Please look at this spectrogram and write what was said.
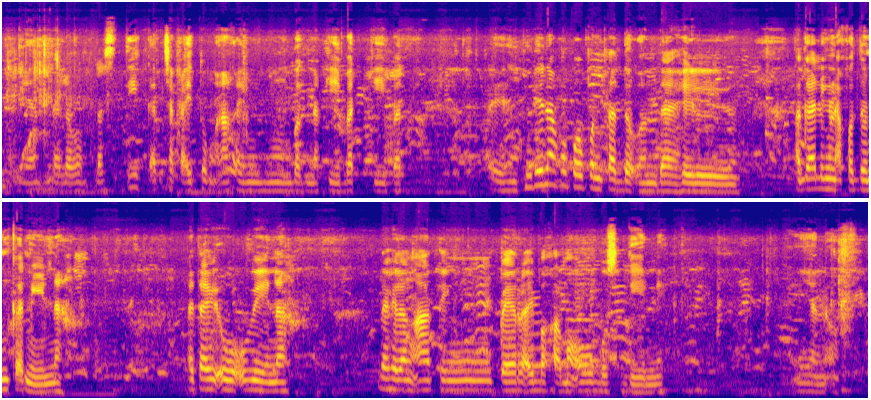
Ayan, dalawang plastic at saka itong aking bag na kibat-kibat. Ayan, hindi na ako pupunta doon dahil agaling na ako doon kanina. At tayo uuwi na. Dahil ang ating pera ay baka maubos din eh. Ayan o. Oh.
